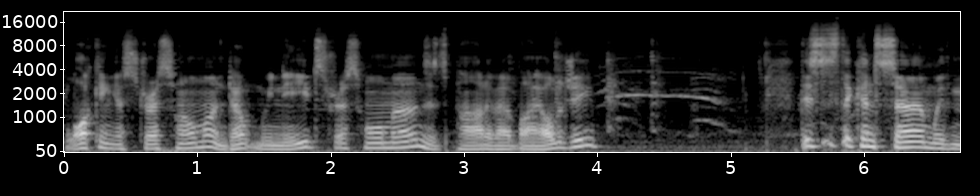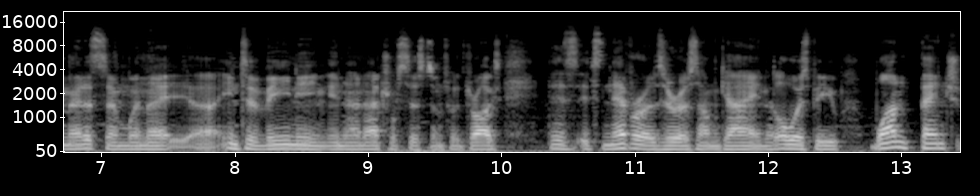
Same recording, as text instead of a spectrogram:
blocking a stress hormone. Don't we need stress hormones? It's part of our biology. This is the concern with medicine when they uh, intervening in our natural systems with drugs. There's, it's never a zero-sum game. There'll always be one bench,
